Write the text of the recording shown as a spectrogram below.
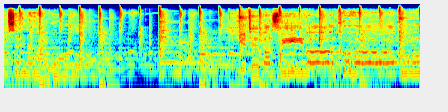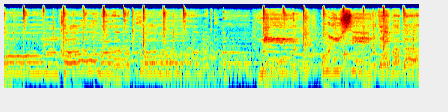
իմ սենանգում Եթե պարզվի, որ քո հոգում, քո մտքում Մի ուրիշ սիրտ է բաբա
